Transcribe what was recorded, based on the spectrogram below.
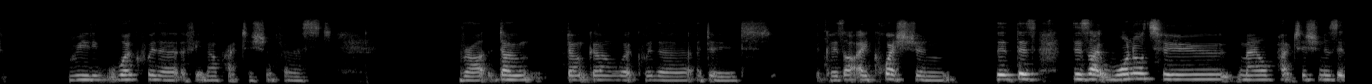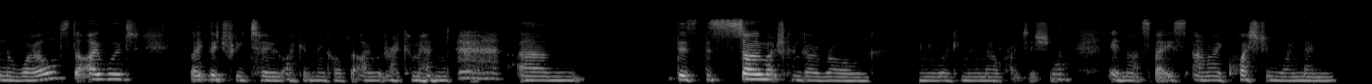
really work with a, a female practitioner first don't don't go and work with a, a dude because I question there's there's like one or two male practitioners in the world that I would like literally two I can think of that I would recommend. Um, there's there's so much can go wrong when you're working with a male practitioner in that space, and I question why men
